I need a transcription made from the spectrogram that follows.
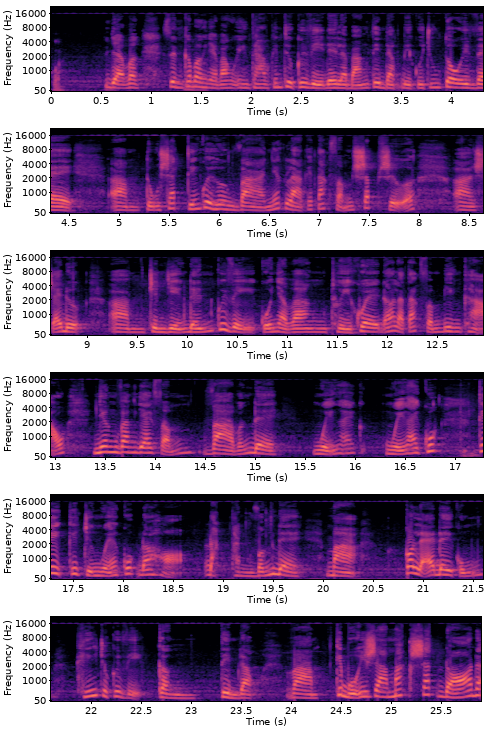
qua. Dạ vâng, xin cảm ơn nhà văn Uyên Thao. Kính thưa quý vị, đây là bản tin đặc biệt của chúng tôi về um, tủ sách Tiếng quê hương và nhất là cái tác phẩm sắp sửa uh, sẽ được um, trình diện đến quý vị của nhà văn Thùy Khuê. Đó là tác phẩm biên khảo Nhân văn giai phẩm và vấn đề Nguyễn Ái Nguyễn Ái Quốc. Cái cái chữ Nguyễn Ái Quốc đó họ đặt thành vấn đề mà có lẽ đây cũng khiến cho quý vị cần tìm đọc. Và cái buổi ra mắt sách đó đó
